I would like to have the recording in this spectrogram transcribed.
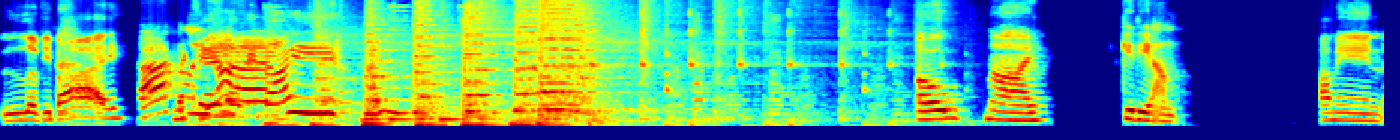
Love you. Bye. Bye. Okay, love you, bye. Oh my giddy aunt. I mean,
